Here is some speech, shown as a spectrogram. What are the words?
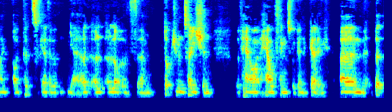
I, I put together, yeah, a, a lot of um, documentation of how how things were going to go. Um, but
